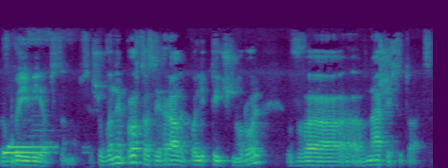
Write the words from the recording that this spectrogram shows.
в, в бойовій обстановці, щоб вони просто зіграли політичну роль в, в нашій ситуації.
